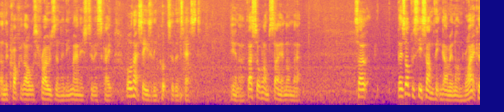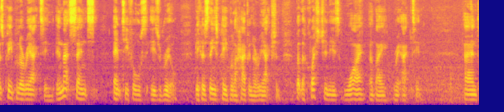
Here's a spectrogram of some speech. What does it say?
And the crocodile was frozen and he managed to escape. Well, that's easily put to the test. You know, that's all I'm saying on that. So there's obviously something going on, right? Because people are reacting. In that sense, empty force is real because these people are having a reaction. But the question is, why are they reacting? And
